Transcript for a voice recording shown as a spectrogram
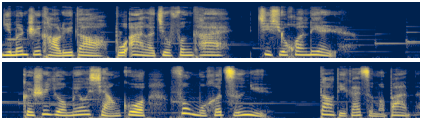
你们只考虑到不爱了就分开，继续换恋人，可是有没有想过父母和子女到底该怎么办呢？”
